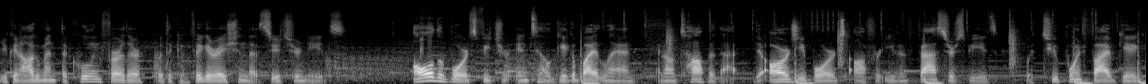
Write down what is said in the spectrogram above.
you can augment the cooling further with a configuration that suits your needs. All the boards feature Intel Gigabit LAN, and on top of that, the ROG boards offer even faster speeds with 2.5 gig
